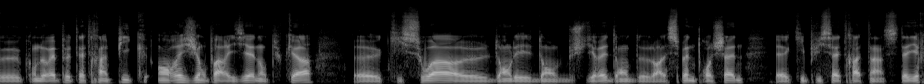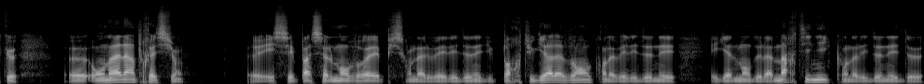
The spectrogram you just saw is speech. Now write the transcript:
euh, qu'on aurait peut-être un pic en région parisienne, en tout cas, euh, qui soit dans les, dans, je dirais dans, dans la semaine prochaine, qui puisse être atteint. C'est-à-dire que on a l'impression, et c'est pas seulement vrai, puisqu'on avait les données du Portugal avant, qu'on avait les données également de la Martinique, qu'on a les données de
